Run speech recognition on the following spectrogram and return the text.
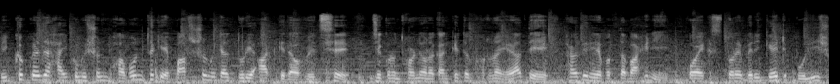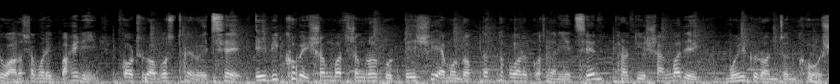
বিক্ষোভকারীদের হাইকমিশন ভবন থেকে পাঁচশো মিটার দূরে আটকে দেওয়া হয়েছে। যে কোনো ধরনের অনাকাঙ্ক্ষিত ঘটনা এড়াতে ভারতীয় নিরাপত্তা বাহিনী কয়েক স্তরে ব্যারিকেড, পুলিশ ও আধাসামরিক বাহিনী কঠোর অবস্থানে রয়েছে। এই বিক্ষোভে সংবাদ সংগ্রহ করতে এসে এমন রক্তাক্ত হওয়ার কথা জানিয়েছেন ভারতীয় সাংবাদিক ময়ূক রঞ্জন ঘোষ।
